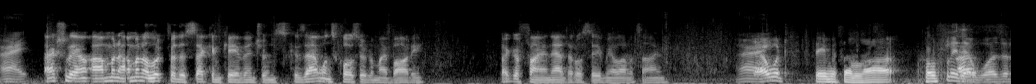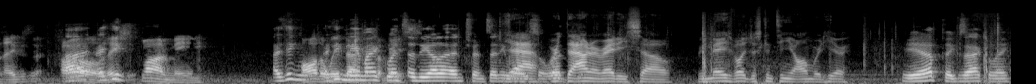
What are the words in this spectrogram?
Alright, Actually, I- I'm gonna I'm gonna look for the second cave entrance because that one's closer to my body. If I could find that, that'll save me a lot of time. alright. That would save us a lot. Hopefully I- there was an exit. Oh, I they think- spawned me. I think. All the I way think me and back Mike went to the other entrance anyway. Yeah, so we're down already, so we may as well just continue onward here. Yep, exactly.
